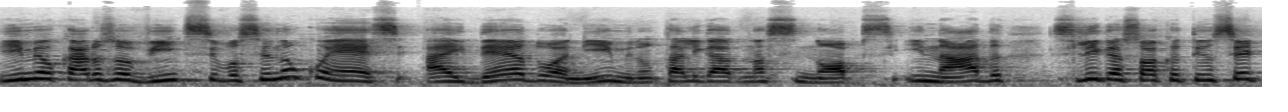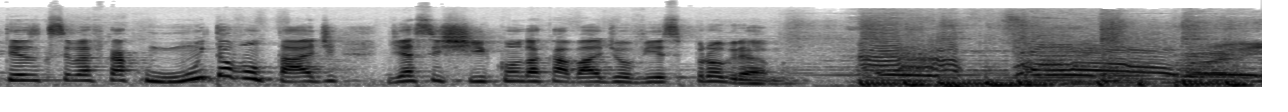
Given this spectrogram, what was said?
E, meus caros ouvintes, se você não conhece a ideia do anime, não tá ligado na sinopse e nada, se liga só que eu tenho certeza que você vai ficar com muita vontade de assistir quando acabar de ouvir esse programa. Rain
